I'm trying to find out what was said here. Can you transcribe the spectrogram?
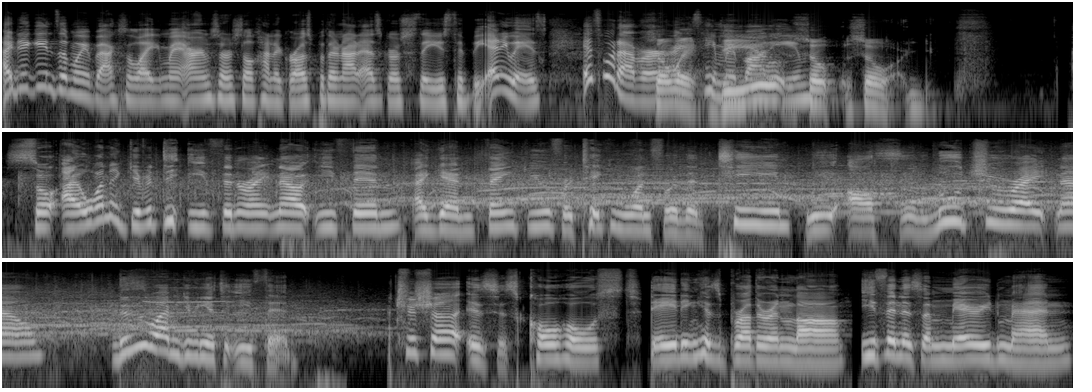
I did gain some weight back, so like my arms are still kind of gross, but they're not as gross as they used to be. Anyways, it's whatever. So I wait, just hate do my body. you? So so So I want to give it to Ethan right now. Ethan, again, thank you for taking one for the team. We all salute you right now. This is why I'm giving it to Ethan. Trisha is his co host, dating his brother in law. Ethan is a married man.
